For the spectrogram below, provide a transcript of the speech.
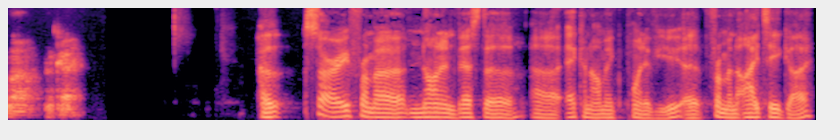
Wow. Okay. Uh, sorry, from a non-investor uh, economic point of view, uh, from an IT guy,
